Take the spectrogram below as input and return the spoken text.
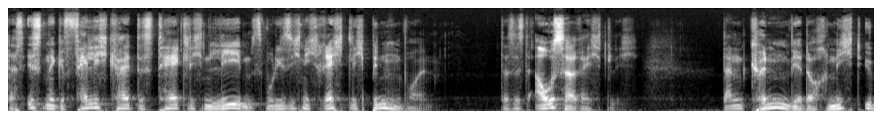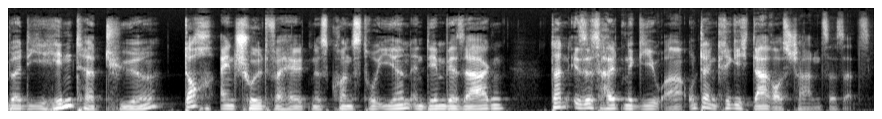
das ist eine Gefälligkeit des täglichen Lebens, wo die sich nicht rechtlich binden wollen. Das ist außerrechtlich. Dann können wir doch nicht über die Hintertür doch ein Schuldverhältnis konstruieren, indem wir sagen, dann ist es halt eine GUA und dann kriege ich daraus Schadensersatz.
